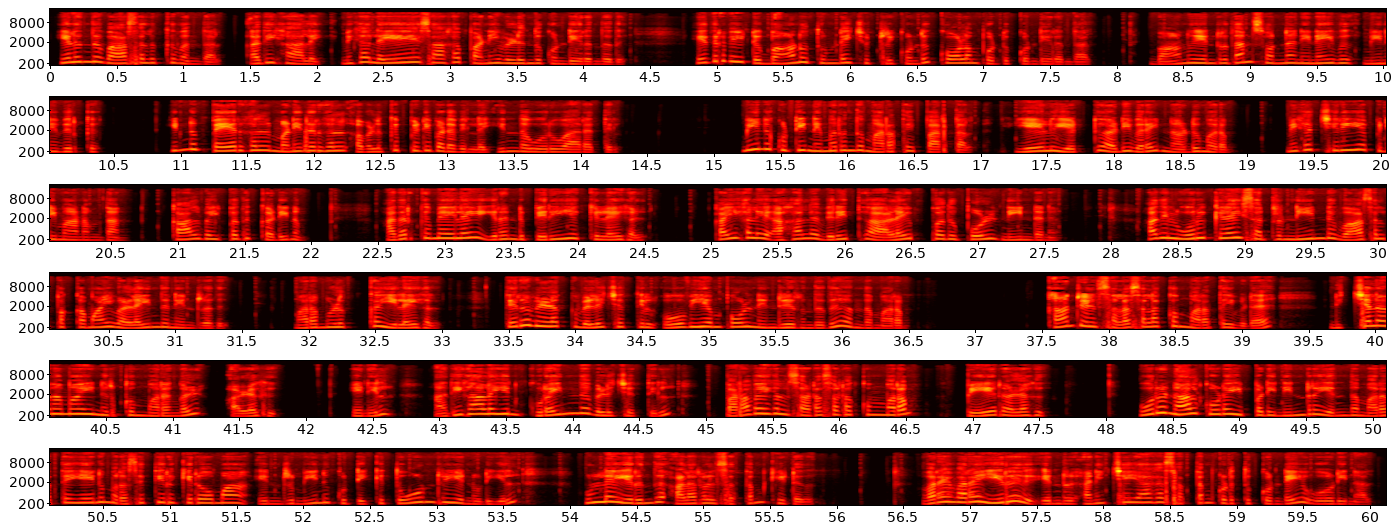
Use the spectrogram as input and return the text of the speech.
எழுந்து வாசலுக்கு வந்தாள். அதிகாலை மிக லேசாக பனி விழுந்து கொண்டிருந்தது. எதிர் வீட்டு பானு துண்டை சுற்றி கொண்டு கோலம் போட்டுக் கொண்டிருந்தாள். பானு என்றுதான் சொன்ன நினைவு மீனுவிற்கு. இன்னும் பெயர்கள் மனிதர்கள் அவளுக்கு பிடிபடவில்லை இந்த ஒரு வாரத்தில். மீனுக்குட்டி நிமிர்ந்து மரத்தை பார்த்தாள். ஏழு எட்டு அடி வரை நடுமரம். மிகச் சிறிய பிடிமானம்தான். கால் வைப்பது கடினம். அதற்கு மேலே இரண்டு பெரிய கிளைகள். கைகளை அகல விரித்து அழைப்பது போல் நீண்டன. அதில் ஒரு கிளை சற்று நீண்டு வாசல் பக்கமாய் வளைந்து நின்றது. மரமுழுக்க இலைகள். தெருவிளக்கு வெளிச்சத்தில் ஓவியம் போல் நின்றிருந்தது அந்த மரம். காற்றில் சலசலக்கும் மரத்தை விட நிச்சலனமாய் நிற்கும் மரங்கள் அழகு. எனில் அதிகாலையின் குறைந்த வெளிச்சத்தில் பறவைகள் சடசடக்கும் மரம் பேரழகு. ஒரு நாள் கூட இப்படி நின்று எந்த மரத்தையேனும் ரசித்திருக்கிறோமா என்று மீனுக்குட்டிக்கு தோன்றிய நொடியில் உள்ளே இருந்து அலறல் சத்தம் கேட்டது. வரேன் வரேன் இரு என்று அனிச்சையாக சத்தம் கொடுத்து கொண்டே ஓடினாள்.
